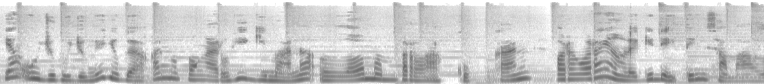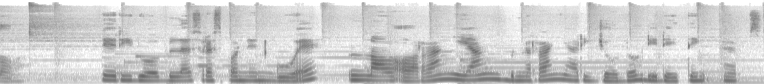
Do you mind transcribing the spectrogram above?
yang ujung-ujungnya juga akan mempengaruhi gimana lo memperlakukan orang-orang yang lagi dating sama lo. Dari 12 responden gue, 0 orang yang beneran nyari jodoh di dating apps.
